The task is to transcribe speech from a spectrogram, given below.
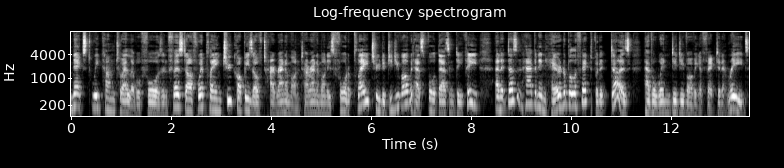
Next, we come to our level 4s, and first off, we're playing two copies of Tyrannomon. Tyrannomon is 4 to play, 2 to Digivolve, it has 4000 DP, and it doesn't have an inheritable effect, but it does have a when Digivolving effect, and it reads,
